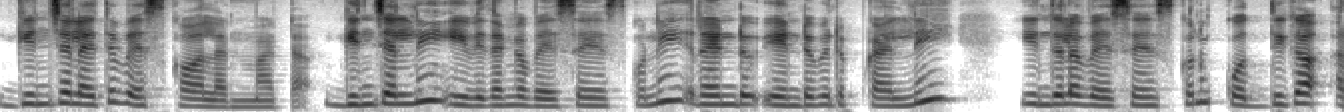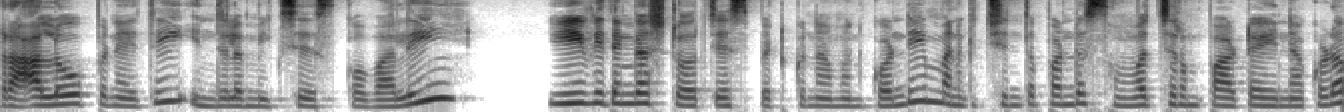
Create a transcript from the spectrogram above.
గింజలు అయితే వేసుకోవాలన్నమాట. గింజల్ని ఈ విధంగా వేసేసుకొని రెండు ఎండుమిరపకాయలని ఇందులో వేసేసుకొని కొద్దిగా రాలోపునైతే ఇందులో మిక్స్ చేసుకోవాలి. ఈ విధంగా స్టోర్ చేసి పెట్టుకున్నాం అనుకోండి మనకి చింతపండు సంవత్సరం పాటు అయినా కూడా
